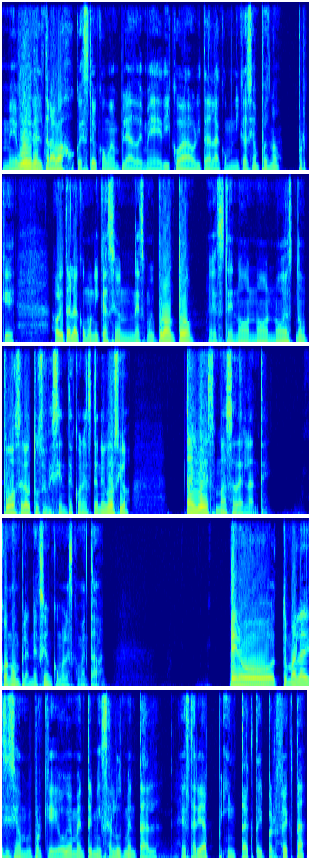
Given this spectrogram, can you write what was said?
me voy del trabajo que estoy como empleado y me dedico ahorita a la comunicación, pues no, porque ahorita la comunicación es muy pronto, este no no no es no puedo ser autosuficiente con este negocio, tal vez más adelante, con un plan de acción como les comentaba. Pero tomar la decisión porque obviamente mi salud mental estaría intacta y perfecta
